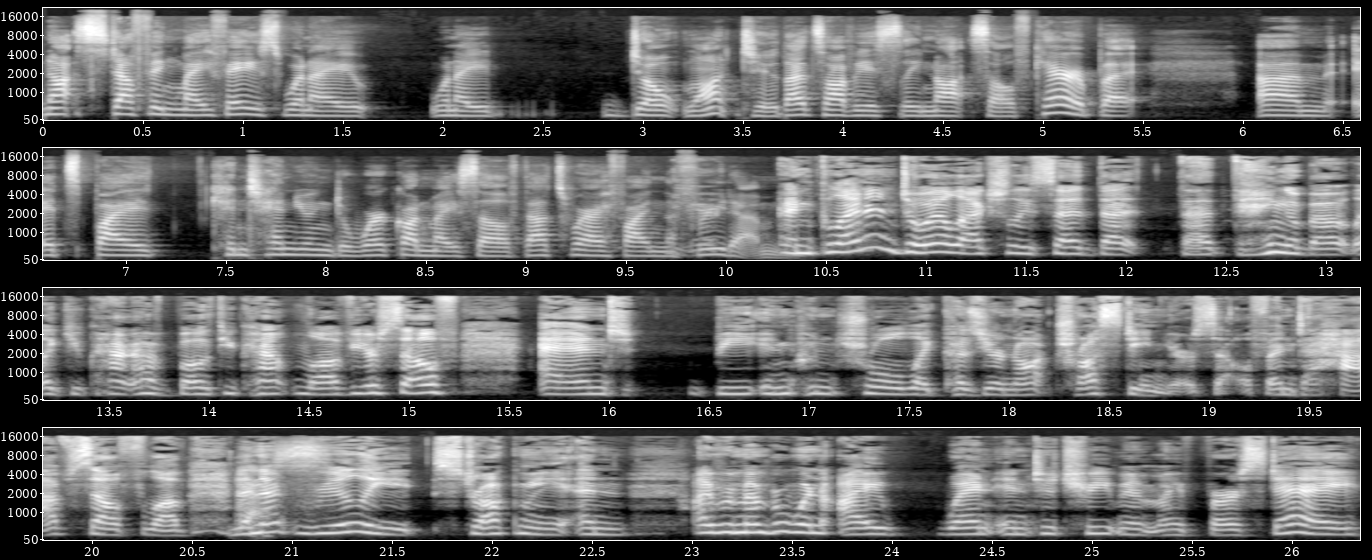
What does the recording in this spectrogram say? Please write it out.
not stuffing my face when I, when I don't want to. That's obviously not self care, but, um, it's by continuing to work on myself that's where i find the freedom and glennon doyle actually said that that thing about like you can't have both you can't love yourself and be in control like because you're not trusting yourself and to have self-love yes. and that really struck me and i remember when i went into treatment my first day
